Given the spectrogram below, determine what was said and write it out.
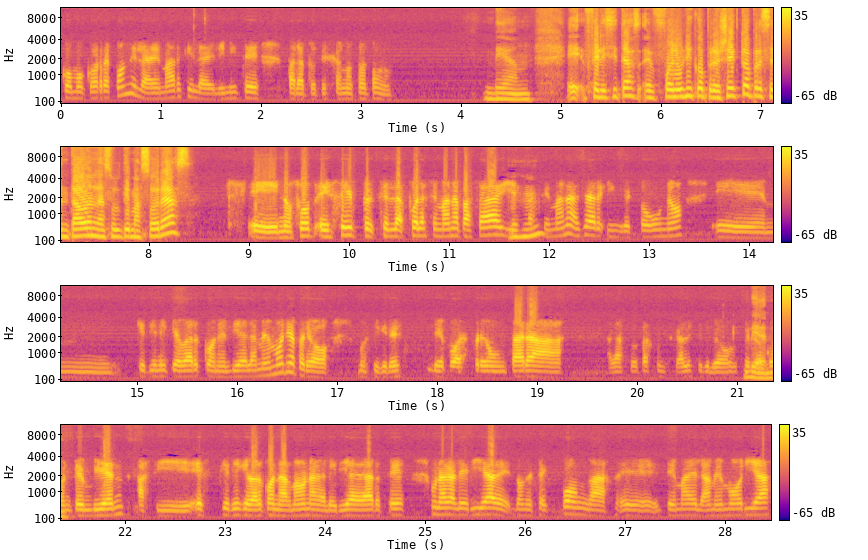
como corresponde y la demarque y la delimite para protegernos a todos. Bien. Eh, felicitas, eh, ¿fue el único proyecto presentado en las últimas horas? Eh, nosotros, ese fue la semana pasada y esta semana, ayer ingresó uno eh, que tiene que ver con el Día de la Memoria, pero bueno, si querés le podés preguntar a, a las otras musicales que, lo, cuenten bien. Así es tiene que ver con armar una galería de arte, una galería de, donde se exponga eh, el tema de la memoria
